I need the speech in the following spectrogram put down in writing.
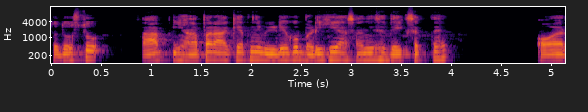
तो दोस्तों आप यहाँ पर आके अपनी वीडियो को बड़ी ही आसानी से देख सकते हैं। और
